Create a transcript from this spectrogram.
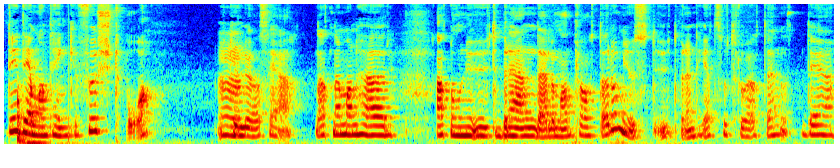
Det är det man tänker först på, skulle jag säga. Att när man hör att någon är utbränd eller man pratar om just utbrändhet så tror jag att det, det,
